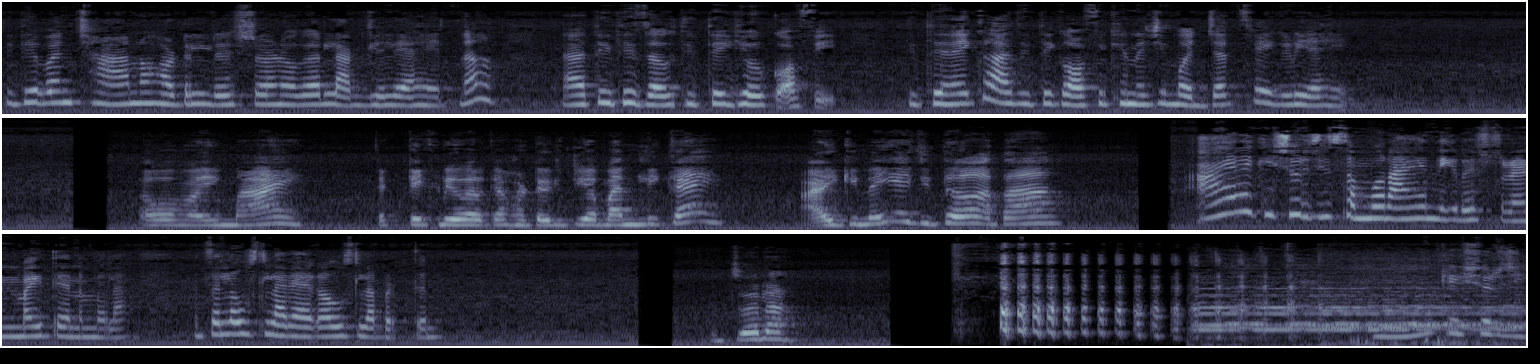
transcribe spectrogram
तिथे पण छान हॉटेल रेस्टॉरंट वगैरे लागलेले आहेत ना. तिथे जाऊ तिथे घेऊ कॉफी तिथे नाही का तिथे कॉफी घेण्याची मज्जाच वेगळी आहे. अहो बाई माय त्या टेकडीवर काय हॉटेल किंवा बांधली काय? आहे की नाही आहे तिथं आता? आहे किशोरजी समोर आहे रेस्टॉरंट माहिती आहे ना मला. चला उचला बॅगा उचला पटकन. चला. हम्म, किशोरजी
